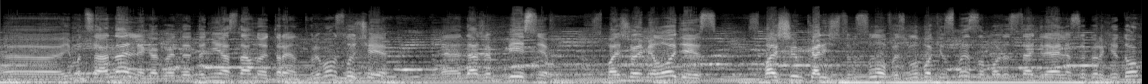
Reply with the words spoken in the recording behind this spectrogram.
э, эмоциональный какой-то, это не основной тренд. В любом случае, э, даже песни с большой мелодией, с, с большим количеством слов и с глубоким смыслом может стать реально суперхитом.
